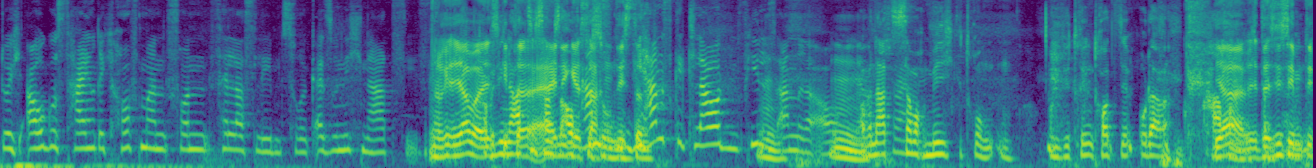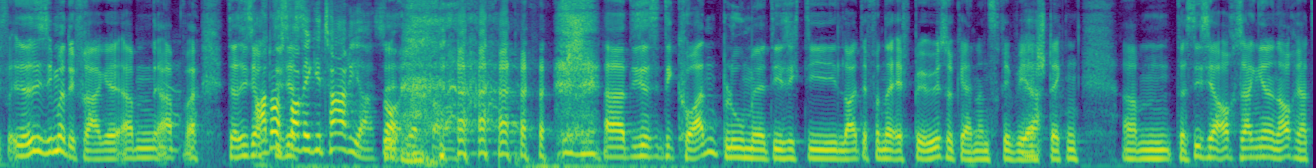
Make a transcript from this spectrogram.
durch August Heinrich Hoffmann von Fellersleben zurück, also nicht Nazis. Okay, ja, aber, Aber es die gibt Nazis da einige auch Sachen, die es Die haben es geklaut, wie vieles andere auch. Aber Nazis haben auch. Milch getrunken. Und wir trinken trotzdem, oder Ja, Hafermilch. das ist, eben die, das ist immer die Frage. Ähm, ab, das ist ja auch Adolf war dieses, Vegetarier. So, jetzt aber. äh, dieses, die Kornblume, die sich die Leute von der FPÖ so gerne ans Revers Ja. stecken. Ähm, das ist ja auch, sagen ja dann auch, hat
